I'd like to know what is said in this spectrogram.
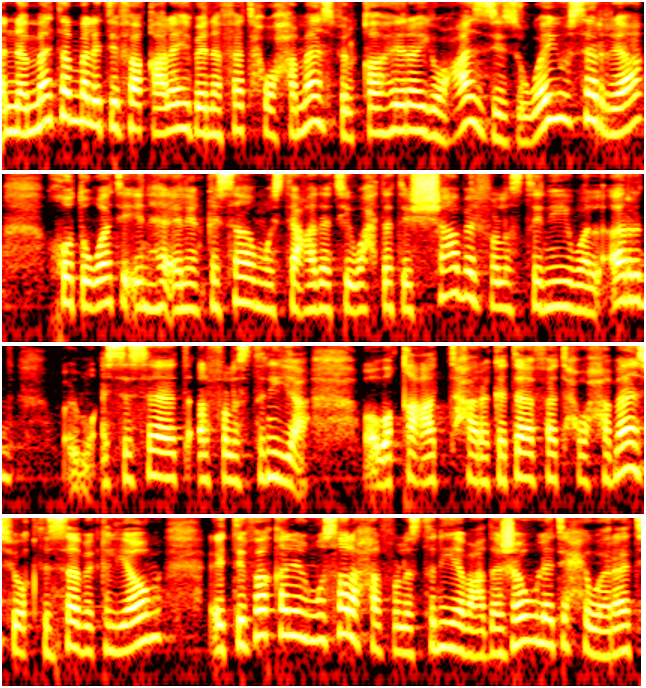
أن ما تم الاتفاق عليه بين فتح وحماس في القاهرة يعزز ويسرع خطوات إنهاء الانقسام واستعادة وحدة الشعب الفلسطيني والأرض والمؤسسات الفلسطينية. ووقعت حركتا فتح وحماس في وقت سابق اليوم اتفاقا للمصالحة الفلسطينية بعد جولة حوارات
